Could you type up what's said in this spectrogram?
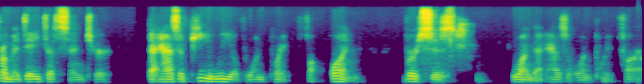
from a data center that has a PUE of 1.1 versus one that has a 1.5.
